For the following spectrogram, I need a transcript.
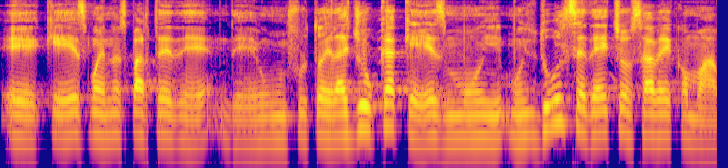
eh, que es, bueno, es parte de, de un fruto de la yuca, que es muy, muy dulce, de hecho, sabe como a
